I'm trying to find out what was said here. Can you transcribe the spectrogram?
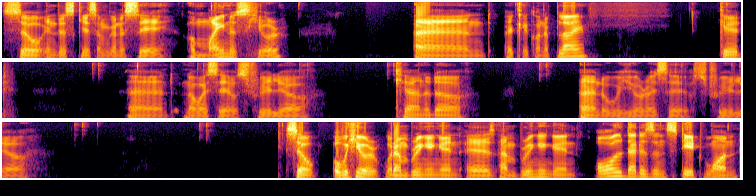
So in this case, I'm going to say a minus here. And I click on apply. Good. And now I say Australia, Canada. And over here I say Australia, so over here, what I'm bringing in is I'm bringing in all that is in state one,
